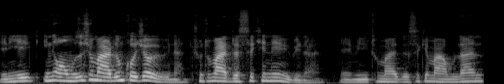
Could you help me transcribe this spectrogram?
یعنی این آموزش رو مردم کجا ببینن؟ چون تو مدرسه که نمی‌بینن. یعنی تو مدرسه که معمولا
